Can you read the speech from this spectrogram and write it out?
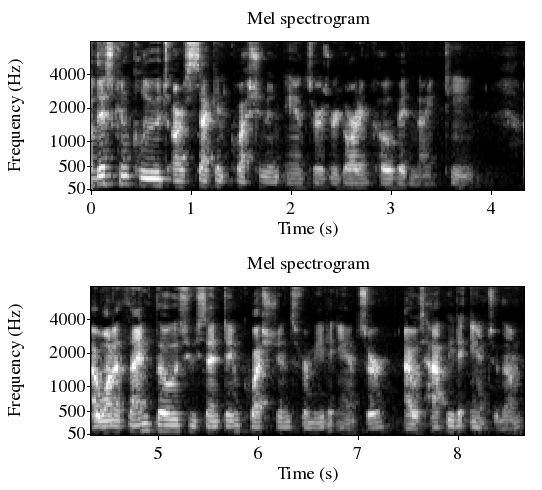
this concludes our second question and answers regarding COVID 19. I want to thank those who sent in questions for me to answer. I was happy to answer them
